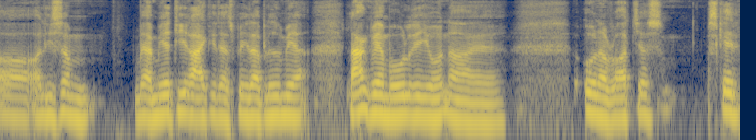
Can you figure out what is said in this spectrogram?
at, at ligesom være mere direkte i deres spillere, er blevet mere, langt mere målrige under, øh, under Rodgers. Skal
